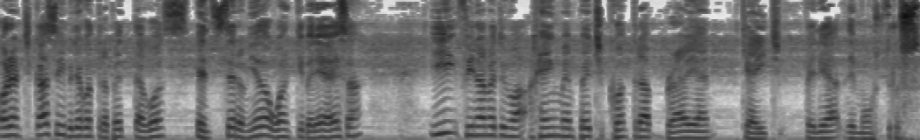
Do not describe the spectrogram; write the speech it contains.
Orange Cassidy peleó contra Pentagon, el cero miedo, Juan que pelea esa. Y finalmente tuvimos a Hangman Page contra Brian Cage, pelea de monstruos.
